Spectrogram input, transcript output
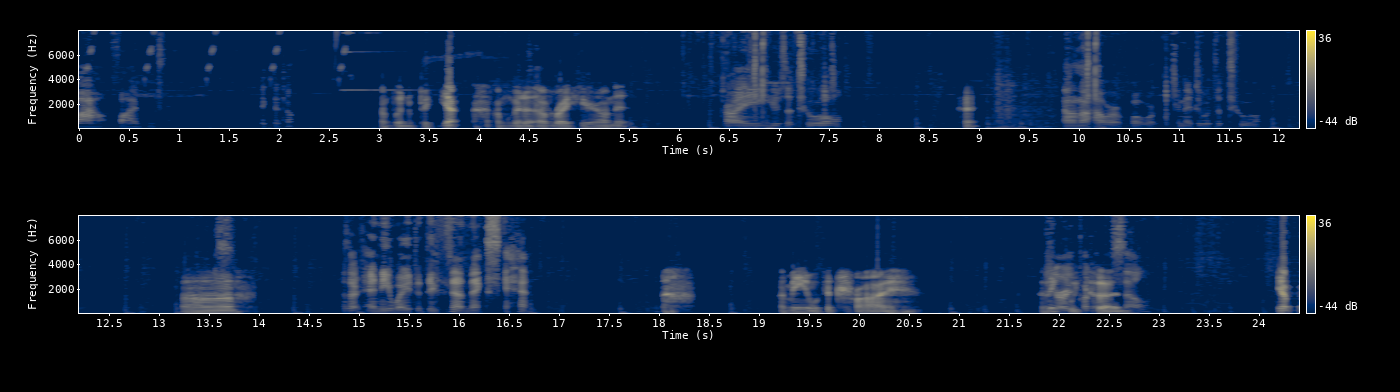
Wow, five. decent. Picked it up. I'm gonna pick. Yeah, I'm gonna. I'm right here on it. Try use a tool. Okay. I don't know how we're, what we're gonna do with the tool. Uh, Is there any way to do that next scan? I mean, we could try. I think we put it in the could. Yep.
